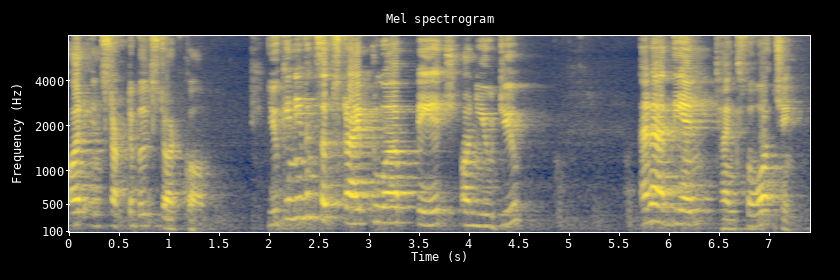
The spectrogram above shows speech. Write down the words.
on instructables.com. You can even subscribe to our page on YouTube. And at the end, thanks for watching.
